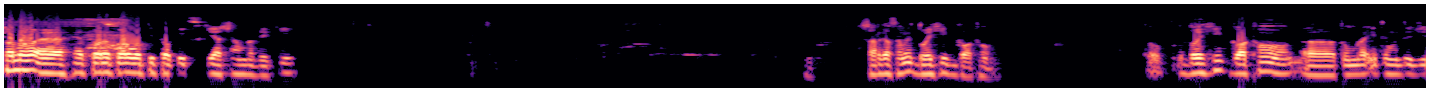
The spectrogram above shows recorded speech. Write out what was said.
চলো এরপরে পরবর্তী টপিকস কি আছে আমরা দেখি। সার্গাসামের দৈহিক গঠন। তো দৈহিক গঠন তোমরা ইতিমধ্যে যে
